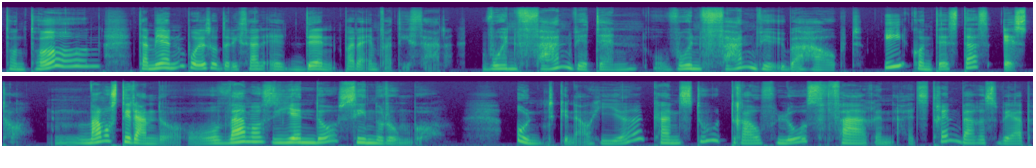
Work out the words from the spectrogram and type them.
Ton, ton. También puedes utilizar el den para enfatizar. Wohin fahren wir denn? Wohin fahren wir überhaupt? Y contestas esto. Vamos tirando o vamos yendo sin rumbo. Und genau hier kannst du drauf losfahren als trennbares Verb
